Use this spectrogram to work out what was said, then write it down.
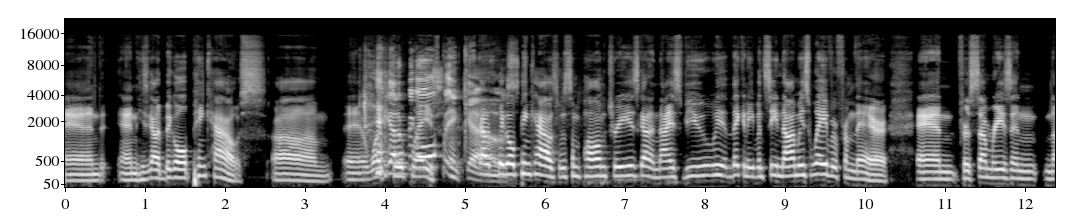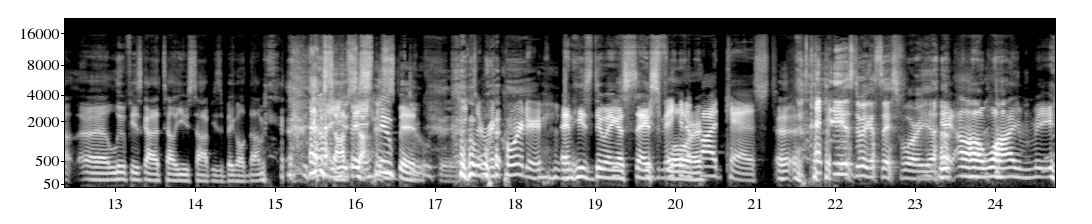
and and he's got a big old pink house. Um, and what a he got cool a big place! old pink Got a big old pink house with some palm trees. Got a nice view. They can even see Nami's Waver from there. And for some reason, n- uh, Luffy's got to tell Usopp he's a big old dummy. Usopp's Usopp is stupid. It's a recorder. and he's doing a safe he's making a floor. podcast. Uh, he is doing a safe floor, yeah. yeah, oh, why me?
